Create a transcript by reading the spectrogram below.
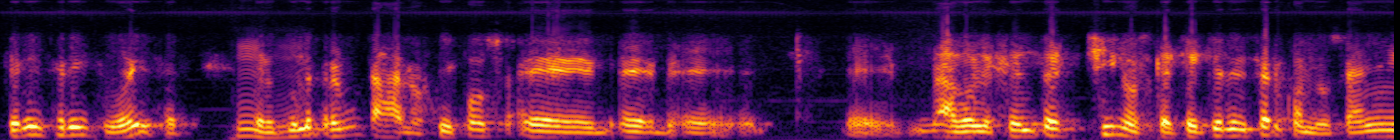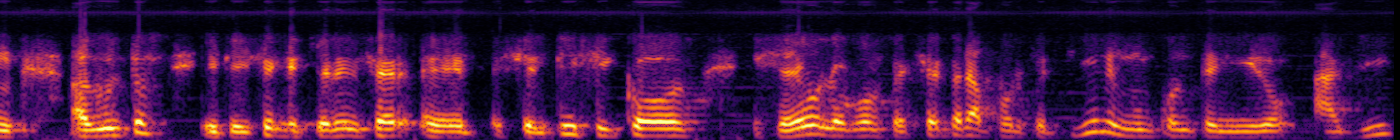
quieren ser influencers. Pero tú le preguntas a los tipos eh, eh, eh, adolescentes chinos que se quieren ser cuando sean adultos y que dicen que quieren ser eh, científicos, geólogos, etcétera, porque tienen un contenido allí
